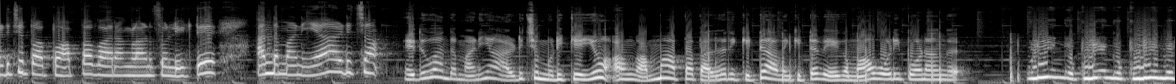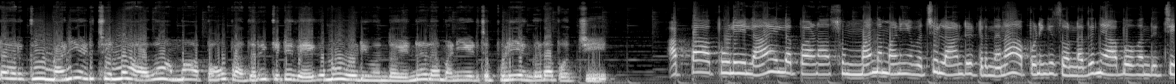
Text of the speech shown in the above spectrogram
அடிச்சு பாப்போம் அப்பா வராங்களான்னு சொல்லிட்டு அந்த மணியை அடிச்சான் மெதுவாக அந்த மணியை அடிச்சு முடிக்கையும் அவங்க அம்மா அப்பா பதறிக்கிட்டு அவன்கிட்ட வேகமா ஓடி போனாங்க. புளியங்க புளியங்க புளியங்கடா இருக்கு. மணி அடிச்சல அதான் அம்மா அப்பாவும் பதறிக்கிட்டு வேகமா ஓடி வந்தோம். என்னடா மணி அடிச்ச புளியங்கடா போச்சு? அப்பா புரியலாம் இல்லப்பா நான் சும்மா அந்த மணியை வச்சு விளையாண்டுட்டு இருந்தேனா அப்ப நீங்க சொன்னது ஞாபகம் வந்துச்சு.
